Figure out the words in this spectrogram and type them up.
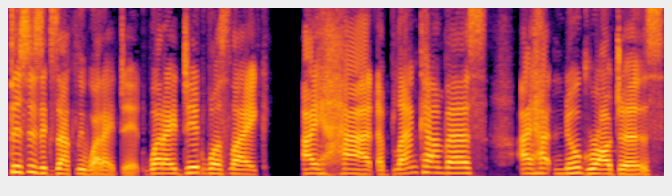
This is exactly what I did. What I did was like, I had a blank canvas. I had no grudges.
